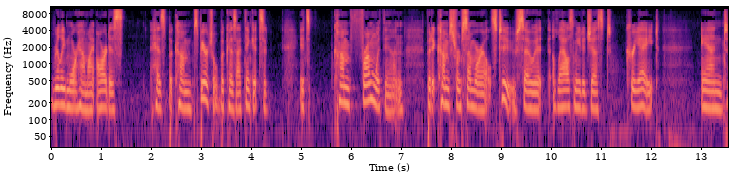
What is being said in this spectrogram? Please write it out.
really more how my artist has become spiritual because I think it's a it's come from within but it comes from somewhere else too. So it allows me to just create and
